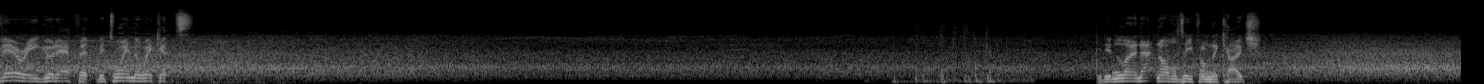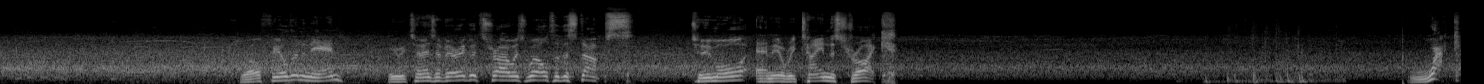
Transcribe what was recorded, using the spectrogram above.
very good effort between the wickets. He didn't learn that novelty from the coach. Well fielded in the end. He returns a very good throw as well to the stumps. Two more and he'll retain the strike. Whack!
